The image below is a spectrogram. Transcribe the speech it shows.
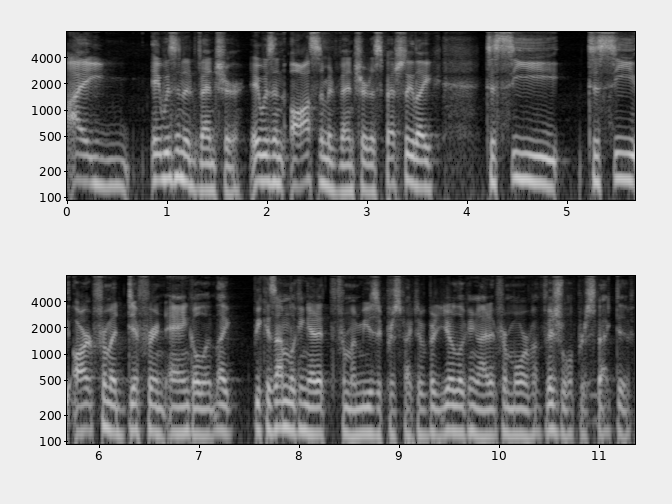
I it was an adventure. It was an awesome adventure, especially like to see to see art from a different angle and like because I'm looking at it from a music perspective, but you're looking at it from more of a visual perspective.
